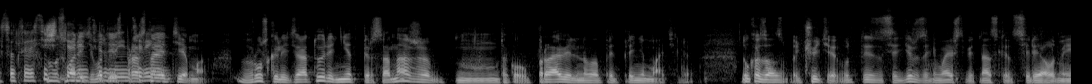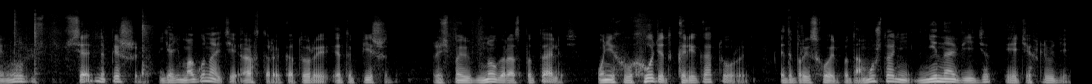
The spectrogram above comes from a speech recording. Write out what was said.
социалистически ну, смотрите, вот есть простая тема. В русской литературе нет персонажа такого правильного предпринимателя. Ну, казалось бы, что тебе, вот ты сидишь, занимаешься 15 лет сериалами, ну, сядь, напиши. Я не могу найти автора, который это пишет. То есть мы много раз пытались. У них выходят карикатуры. Это происходит потому, что они ненавидят этих людей.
